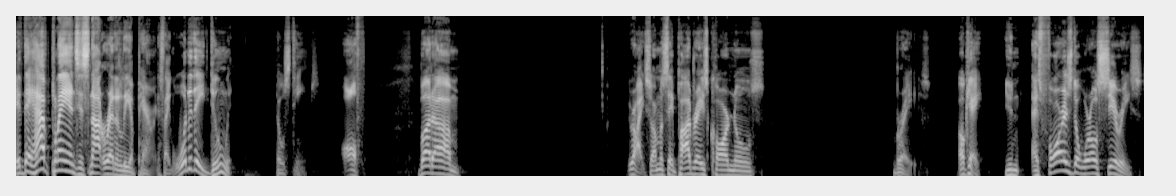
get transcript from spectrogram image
If they have plans, it's not readily apparent. It's like, what are they doing? Those teams, awful. But um, Right. So I'm to say Padres, Cardinals, Braves. Okay. You as far as the World Series,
